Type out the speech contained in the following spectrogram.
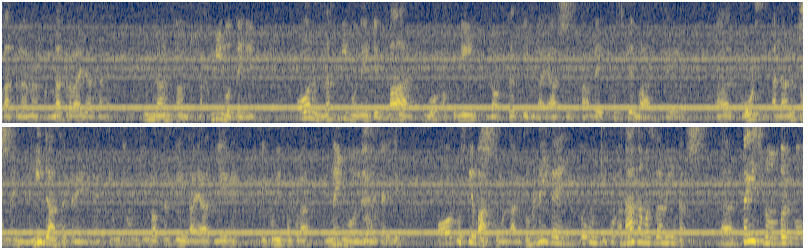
قاتلانہ حملہ کروایا جاتا ہے۔ عمران خان زخمی ہوتے ہیں۔ اور زخمی ہونے کے بعد وہ اپنی ڈاکٹرز کی ہدایات کے مطابق اس کے بعد سے کورٹس عدالتوں میں نہیں جا سک رہے ہیں کیونکہ ان کی ڈاکٹرز کی ہدایات یہ ہے کہ کوئی خطرہ نہیں مول لینا چاہیے اور اس کے بعد سے وہ عدالتوں میں نہیں گئے ہیں۔ تو ان کی کوئی انا کا مسئلہ نہیں تھا۔ تیئیس نومبر کو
